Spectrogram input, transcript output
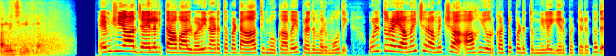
தங்கச்சி நிற்கிறாங்க எம்ஜிஆர் ஜெயலலிதாவால் வழிநடத்தப்பட்ட அதிமுகவை பிரதமர் மோடி உள்துறை அமைச்சர் அமித்ஷா ஆகியோர் கட்டுப்படுத்தும் நிலை ஏற்பட்டிருப்பது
